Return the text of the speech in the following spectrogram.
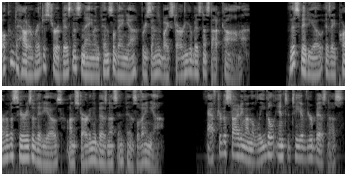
Welcome to How to Register a Business Name in Pennsylvania presented by StartingYourBusiness.com. This video is a part of a series of videos on starting a business in Pennsylvania. After deciding on the legal entity of your business,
